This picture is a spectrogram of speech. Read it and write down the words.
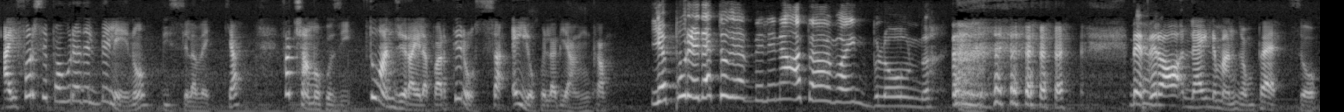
Hai forse paura del veleno? disse la vecchia. Facciamo così, tu mangerai la parte rossa e io quella bianca. Gli ha pure detto che è avvelenata, mind blown. Beh, però lei ne mangia un pezzo.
